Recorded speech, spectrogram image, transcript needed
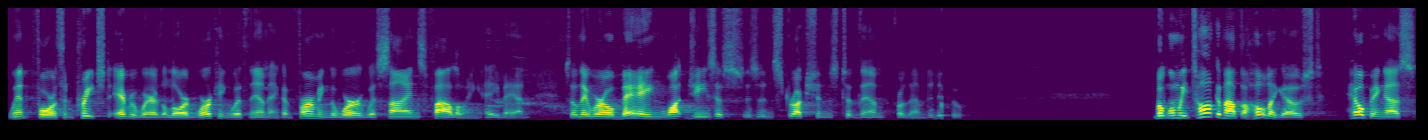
went forth and preached everywhere, the Lord working with them and confirming the word with signs following. Amen. So they were obeying what Jesus' instructions to them for them to do. But when we talk about the Holy Ghost helping us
